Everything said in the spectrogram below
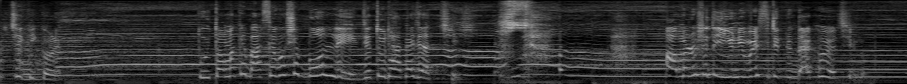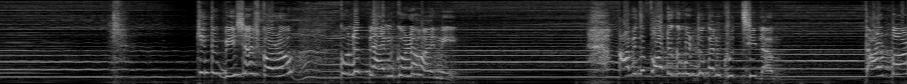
আসছে কি করে? তুই তো আমাকে বাসে বসে বললি যে তুই ঢাকায় যাচ্ছিস। আমারও সাথে ইউনিভার্সিটিতে দেখা হয়েছিল। কিন্তু বিশ্বাস করো কোনো প্ল্যান করে হয়নি। আমি তো ফটোকপির দোকান খুঁজছিলাম। তারপর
